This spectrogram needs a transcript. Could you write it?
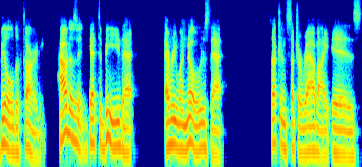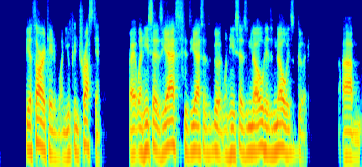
build authority? How does it get to be that everyone knows that such and such a rabbi is the authoritative one? You can trust him, right? When he says yes, his yes is good. When he says no, his no is good. Um,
